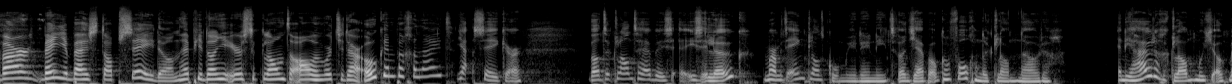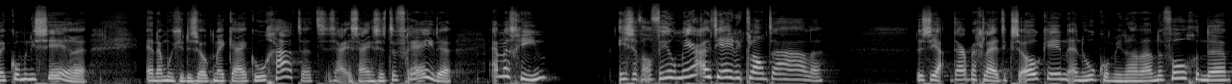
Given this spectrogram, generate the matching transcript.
Waar ben je bij stap C dan? Heb je dan je eerste klanten al en word je daar ook in begeleid? Ja, zeker. Want de klant hebben is, is leuk, maar met één klant kom je er niet. Want je hebt ook een volgende klant nodig. En die huidige klant moet je ook mee communiceren. En daar moet je dus ook mee kijken, hoe gaat het? Zijn, zijn ze tevreden? En misschien is er wel veel meer uit die ene klant te halen. Dus ja, daar begeleid ik ze ook in. En hoe kom je dan aan de volgende?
